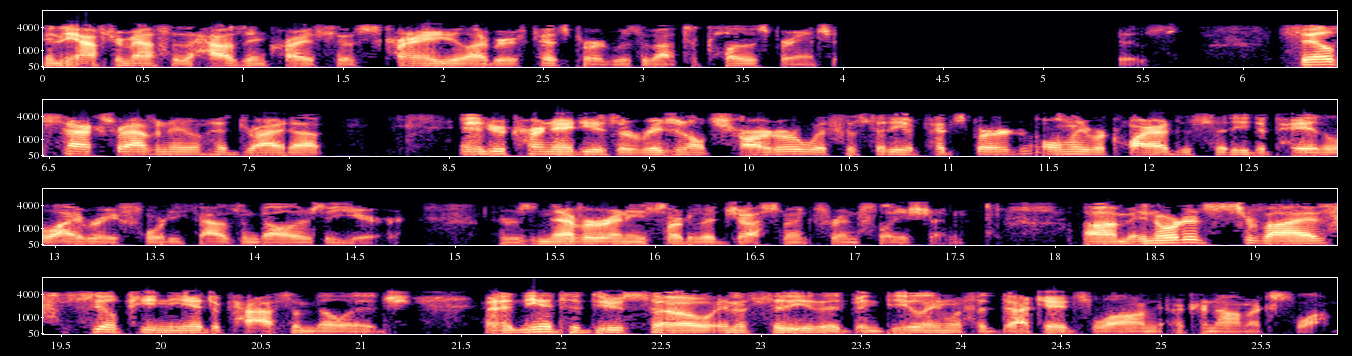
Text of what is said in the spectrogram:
in the aftermath of the housing crisis, Carnegie Library of Pittsburgh was about to close branches. Sales tax revenue had dried up. Andrew Carnegie's original charter with the city of Pittsburgh only required the city to pay the library $40,000 a year. There was never any sort of adjustment for inflation. Um, in order to survive, CLP needed to pass a millage, and it needed to do so in a city that had been dealing with a decades-long economic slump.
